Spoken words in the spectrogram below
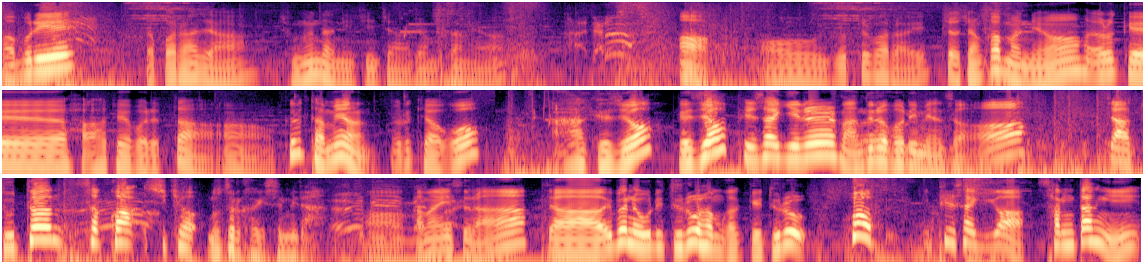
마블이 똑바로 하자. 죽는다니 진짜 잘못하면. 아 어우 이것들 봐라 이. 자 잠깐만요. 이렇게 하, 되어버렸다. 아, 그렇다면 이렇게 하고. 아 그죠? 그죠? 필살기를 만들어 버리면서 자 두 턴 석화 시켜 놓도록 하겠습니다. 어 가만히 있으나. 자 이번에 우리 드롤 한번 갈게요. 드롤 헙! 이 필살기가 상당히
